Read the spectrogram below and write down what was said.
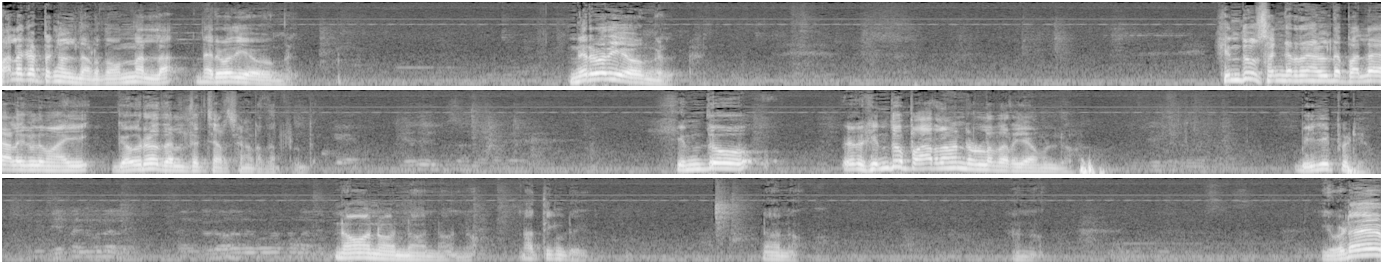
പല ഘട്ടങ്ങളിൽ നടന്നു. ഒന്നല്ല നിരവധി യോഗങ്ങൾ. നിരവധി യോഗങ്ങൾ. ഹിന്ദു സംഘടനകളുടെ പല ആളുകളുമായി ഗൗരവതലത്തിൽ ചർച്ച നടന്നിട്ടുണ്ട്. ഹിന്ദു ഒരു ഹിന്ദു പാർലമെന്റ് ഉള്ളതറിയാമല്ലോ ബി ജെ പിയുടെയോ? No no no no no. Nothing do no. No no. ഇവിടെ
